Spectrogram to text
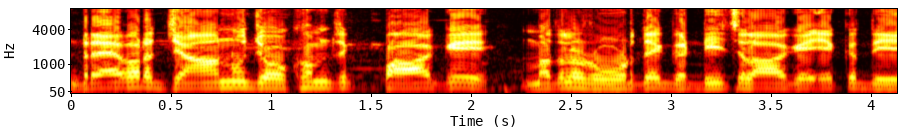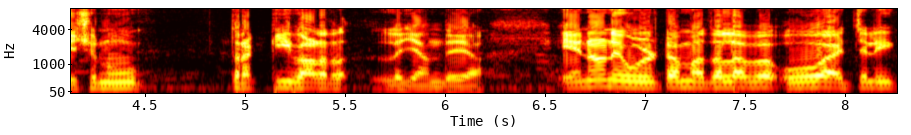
ਡਰਾਈਵਰ ਜਾਨ ਨੂੰ ਜੋਖਮ 'ਚ ਪਾ ਕੇ, ਮਤਲਬ ਰੋਡ ਤੇ ਗੱਡੀ ਚਲਾ ਕੇ ਇੱਕ ਦੇਸ਼ ਨੂੰ ਤਰੱਕੀ ਵੱਲ ਲਿਜਾਂਦੇ ਆ। ਇਹਨਾਂ ਨੇ ਉਲਟ ਮਤਲਬ ਉਹ ਐਕਚੁਅਲੀ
